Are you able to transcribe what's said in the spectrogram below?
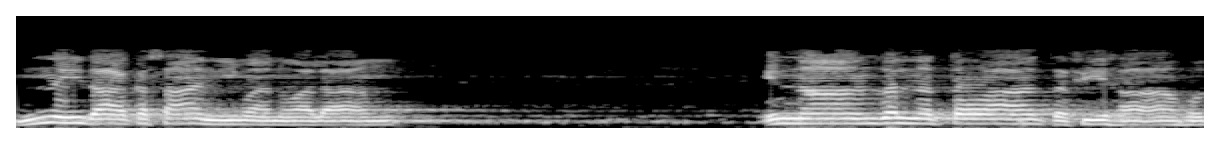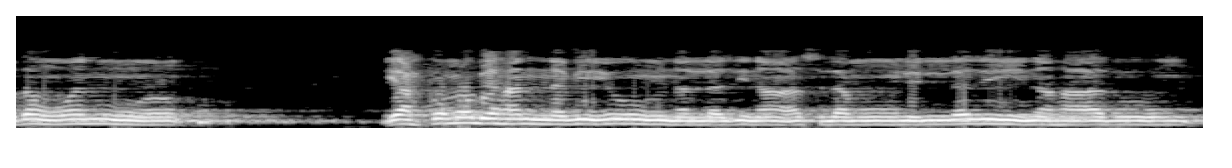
نیدا کسان ایمان والام إنا أنزلنا التوراة فيها هدى ونور يحكم بها النبيون الذين أسلموا للذين هادوا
